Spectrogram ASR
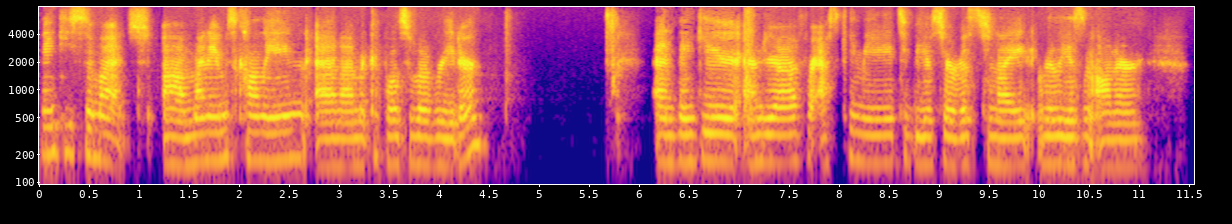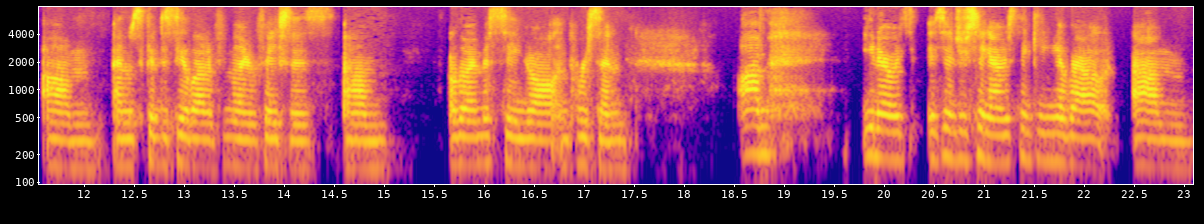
thank you so much. Um, my name is Colleen and I'm a compulsive reader. And thank you, Andrea, for asking me to be of service tonight. It really is an honor. Um, and it's good to see a lot of familiar faces, um, although I miss seeing you all in person. Um, you know, it's, it's interesting. I was thinking about, um,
